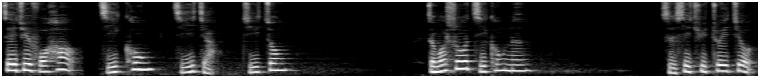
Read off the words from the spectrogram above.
这一句佛号即空。即假即中，怎么说即空呢？仔细去追究，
